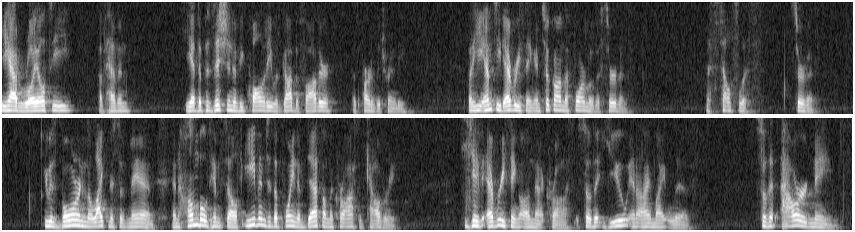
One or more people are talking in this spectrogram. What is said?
He had royalty of heaven, he had the position of equality with God the Father as part of the Trinity. But he emptied everything and took on the form of a servant, a selfless servant. He was born in the likeness of man and humbled himself even to the point of death on the cross of Calvary. He gave everything on that cross so that you and I might live, so that our names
